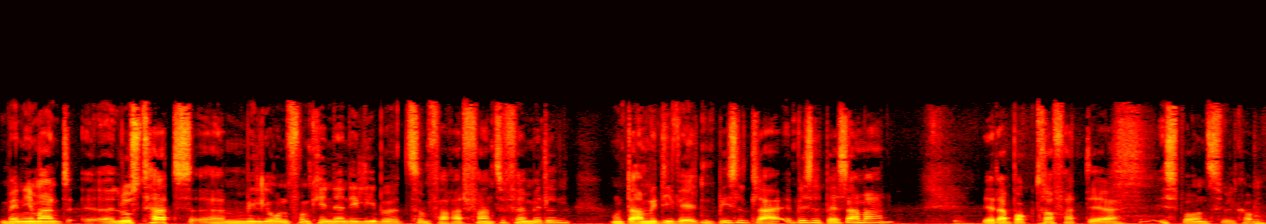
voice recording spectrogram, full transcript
wenn jemand äh, Lust hat, Millionen von Kindern die Liebe zum Fahrradfahren zu vermitteln und damit die Welt ein bisschen, ein bisschen besser machen, wer da Bock drauf hat, der ist bei uns willkommen.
